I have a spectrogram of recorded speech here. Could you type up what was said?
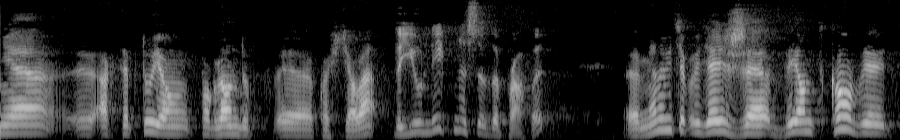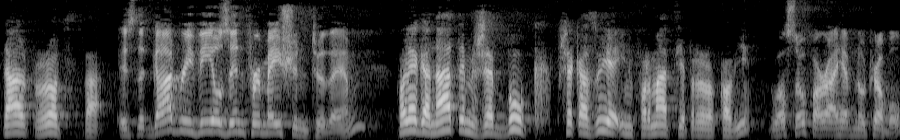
nie e, akceptują poglądów e, Kościoła. The uniqueness of the prophet E, mianowicie powiedzieli, że wyjątkowy dar proroctwa is that God reveals information to them. polega na tym, że Bóg przekazuje informacje prorokowi. Well, so far I have no trouble,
